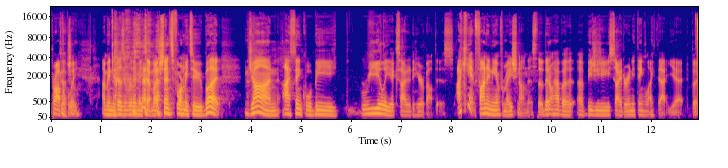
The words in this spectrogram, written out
probably. Gotcha. I mean, it doesn't really make that much sense for me to. But John, I think will be really excited to hear about this. I can't find any information on this though. They don't have a, a BGG site or anything like that yet. But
